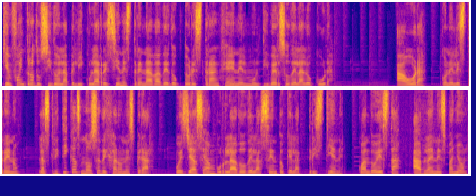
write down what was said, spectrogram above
quien fue introducido en la película recién estrenada de Doctor Strange en el multiverso de la locura. Ahora, con el estreno, las críticas no se dejaron esperar, pues ya se han burlado del acento que la actriz tiene cuando ésta habla en español.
